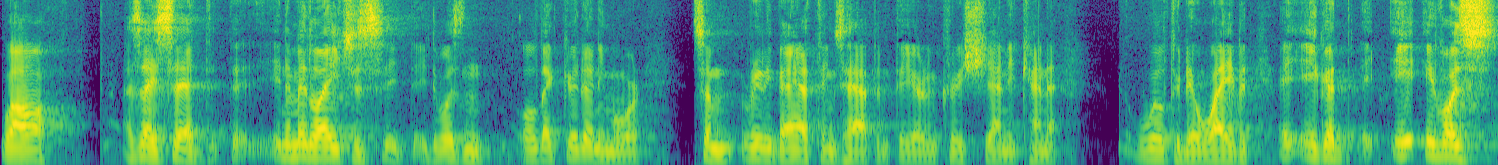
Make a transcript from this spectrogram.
Well, as I said, in the Middle Ages, it, it wasn't all that good anymore. Some really bad things happened there, and Christianity kind of wilted away. But it, it, got, it, it was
